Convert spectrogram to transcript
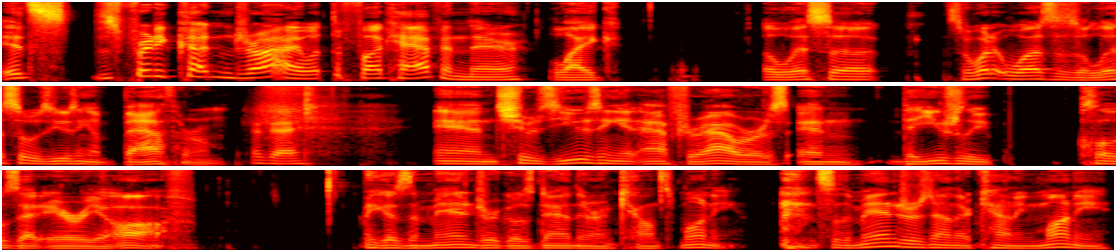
it's it's pretty cut and dry. What the fuck happened there? Like Alissa. So what it was is Alissa was using a bathroom Okay. and she was using it after hours and they usually close that area off because the manager goes down there and counts money so the manager's down there counting money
